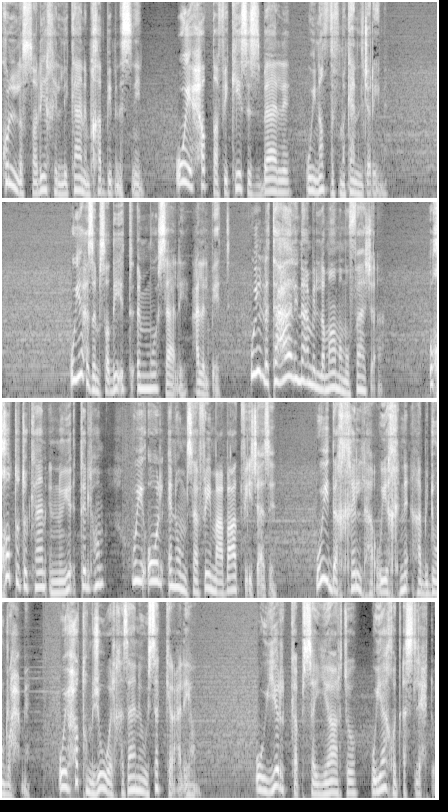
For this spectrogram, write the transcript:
كل الصريخ اللي كان مخبي من سنين ويحطها في كيس الزبالة وينظف مكان الجريمة. ويعزم صديقة أمه سالي على البيت ويقول تعالي نعمل لماما مفاجأة. وخطته كان إنه يقتلهم ويقول إنهم مسافرين مع بعض في إجازة ويدخلها ويخنقها بدون رحمة ويحطهم جوا الخزانة ويسكر عليهم ويركب سيارته وياخد أسلحته.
